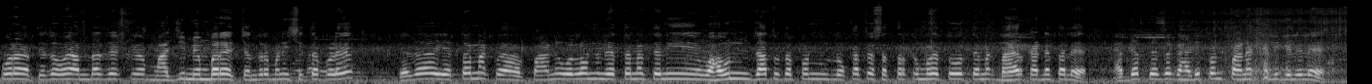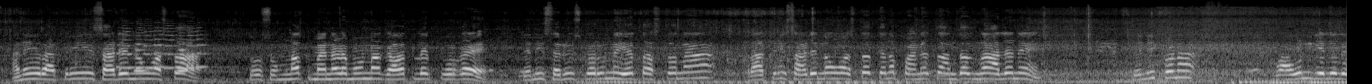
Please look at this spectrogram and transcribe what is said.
पोरं त्याचं वय अंदाज एक माजी मेंबर आहे चंद्रमणी सीताफळे. त्याचं येताना पाणी ओलावून येताना त्यांनी वाहून जात होतं पण लोकांच्या सतर्कमुळे तो त्यांना बाहेर काढण्यात आले अद्याप त्याचं गाडी पण पाण्याखाली गेलेली आहे. आणि रात्री साडेनऊ वाजता तो सोमनाथ मैनाळे म्हणून हा गावातला एक पोरगा आहे. त्यांनी सर्व्हिस करून येत असताना रात्री साडेनऊ वाजता त्यांना पाण्याचा अंदाज न आल्याने त्यांनी पण वाहून गेलेले.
